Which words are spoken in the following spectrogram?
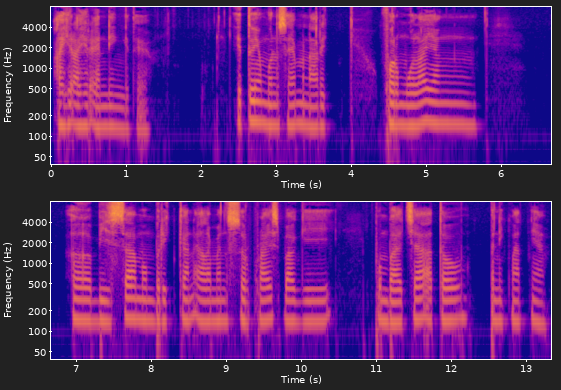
akhir-akhir ending gitu ya. Itu yang menurut saya menarik formula yang uh, bisa memberikan elemen surprise bagi pembaca atau penikmatnya.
